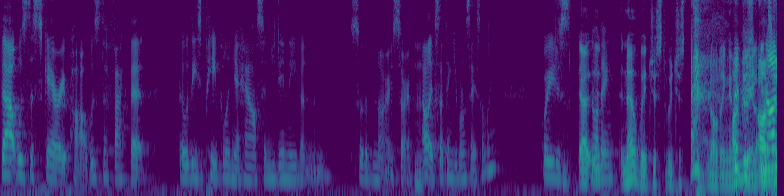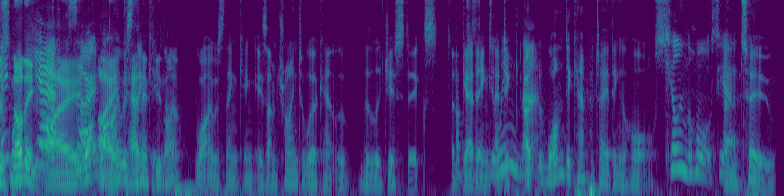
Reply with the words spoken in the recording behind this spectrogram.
that was the scary part was the fact that there were these people in your house and you didn't even sort of know. Sorry, mm. Alex, I think you want to say something, or are you just Uh, nodding? no we're just we're just nodding and I'm just, agreeing. I'm just Nodding? nodding. Yeah, I, sorry. what, what I, I, was can thinking, if you'd like. though, what I was thinking is I'm trying to work out the, the logistics of, Of just getting a doing de- uh, one decapitating a horse Killing the horse, yeah. and two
